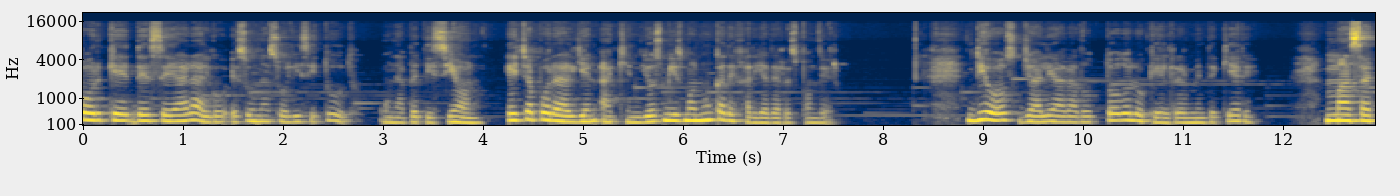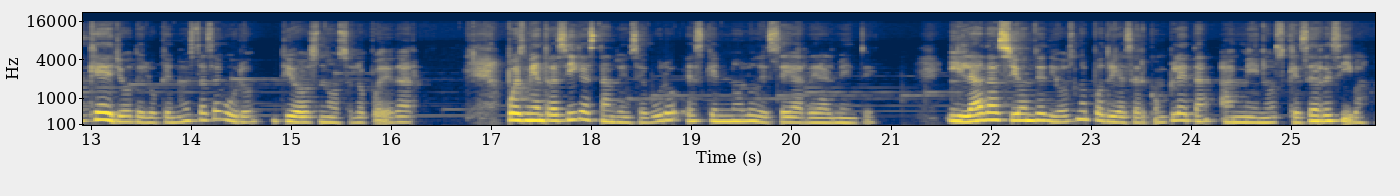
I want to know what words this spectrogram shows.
porque desear algo es una solicitud, una petición, hecha por alguien a quien Dios mismo nunca dejaría de responder. Dios ya le ha dado todo lo que él realmente quiere, mas aquello de lo que no está seguro, Dios no se lo puede dar. Pues mientras siga estando inseguro es que no lo desea realmente. Y la dación de Dios no podría ser completa a menos que se reciba.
